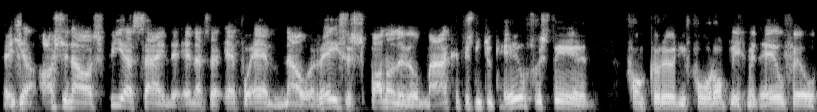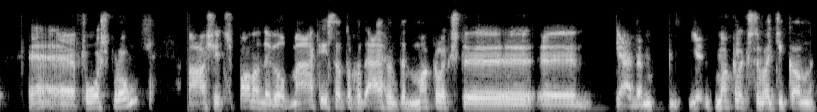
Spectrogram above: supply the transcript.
Weet je, als je nou als FIA zijnde en als de FOM nou races spannender wilt maken. Het is natuurlijk heel frustrerend voor een coureur die voorop ligt met heel veel eh, voorsprong. Maar als je het spannender wilt maken, is dat toch het eigenlijk de makkelijkste, uh, ja, de, het makkelijkste wat je, kan,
